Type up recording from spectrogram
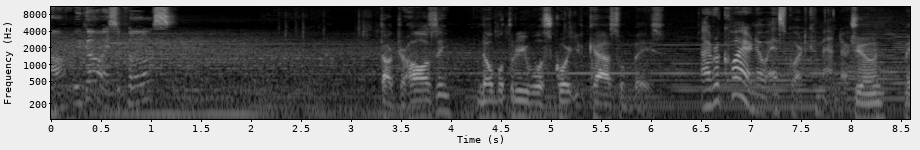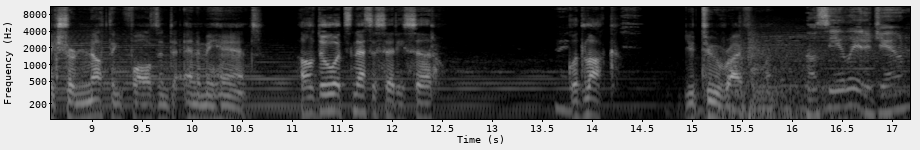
Off we go, I suppose. Dr. Halsey, Noble 3 will escort you to Castle Base. I require no escort, Commander. Jun, make sure nothing falls into enemy hands. I'll do what's necessary, sir. Good luck. You too, Rifleman. I'll see you later, Jun.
